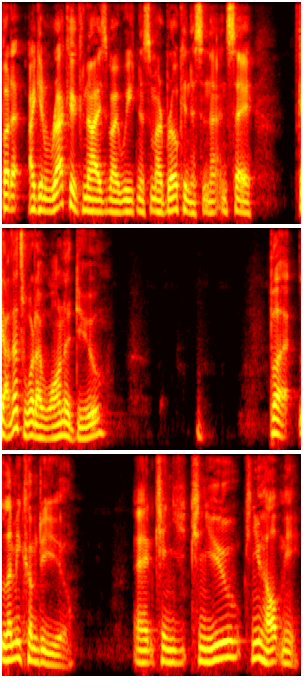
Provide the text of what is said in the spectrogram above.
But I can recognize my weakness and my brokenness in that and say, God, that's what I want to do. But let me come to you. And can you can you can you help me?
